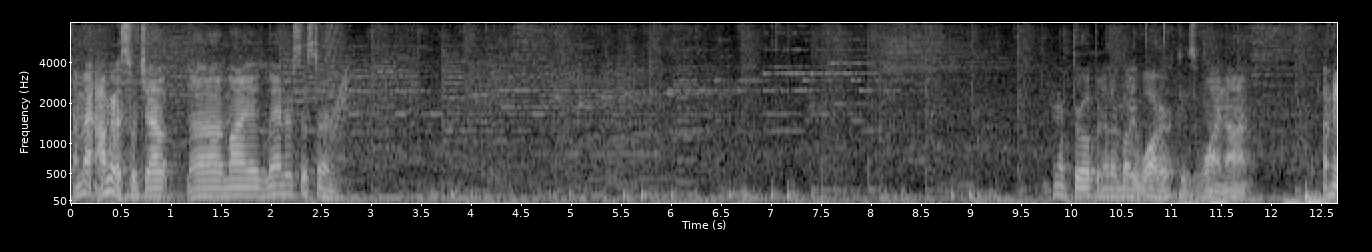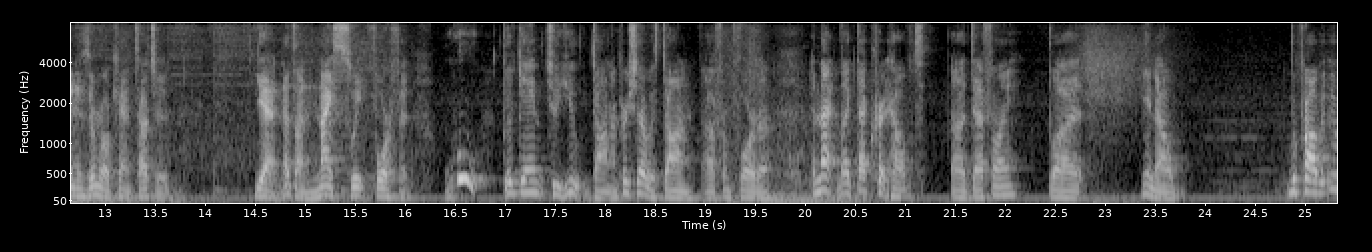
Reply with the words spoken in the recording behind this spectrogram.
I'm, I'm gonna switch out uh, my Lander Cistern. I'm gonna throw up another muddy water, because why not? I mean, Azumarill can't touch it. Yeah, that's a nice, sweet forfeit. Woo! Good game to you, Don. I'm pretty sure that was Don uh, from Florida. And that, like, that crit helped, uh, definitely. But, you know, we probably,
